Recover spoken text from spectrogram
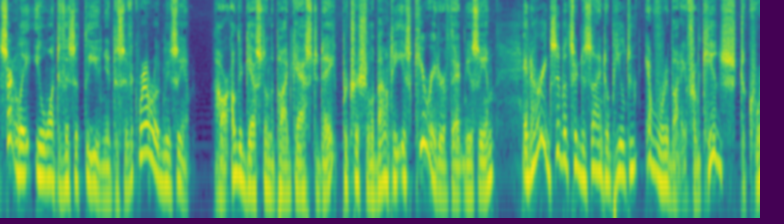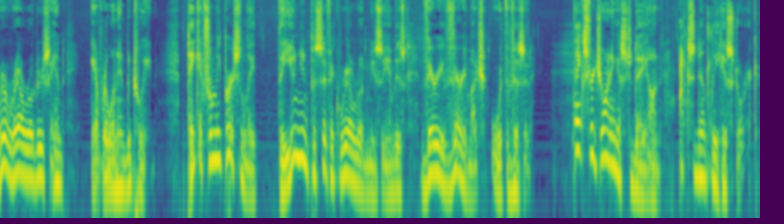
certainly you'll want to visit the Union Pacific Railroad Museum. Our other guest on the podcast today, Patricia LaBounty, is curator of that museum, and her exhibits are designed to appeal to everybody, from kids to career railroaders and everyone in between. Take it from me personally, the Union Pacific Railroad Museum is very, very much worth the visit. Thanks for joining us today on Accidentally Historic.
